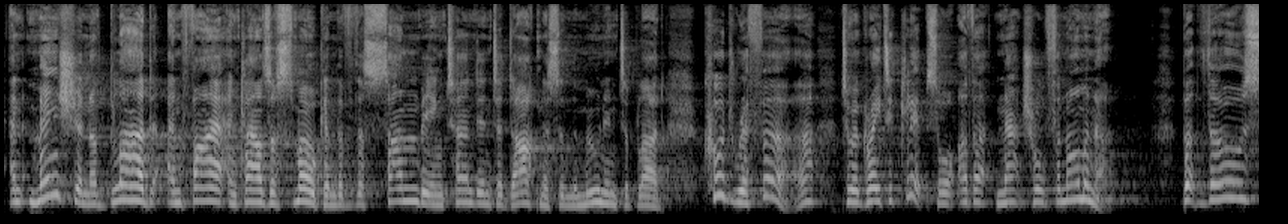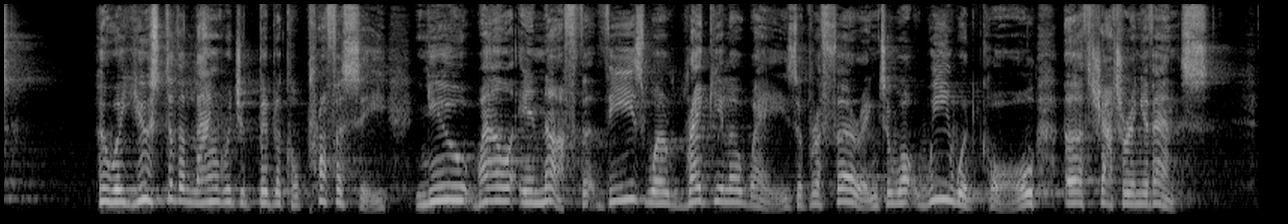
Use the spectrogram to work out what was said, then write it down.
And mention of blood and fire and clouds of smoke and of the sun being turned into darkness and the moon into blood could refer to a great eclipse or other natural phenomena. But those who were used to the language of biblical prophecy knew well enough that these were regular ways of referring to what we would call earth shattering events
